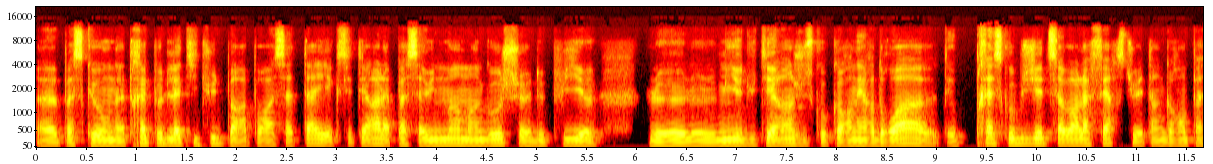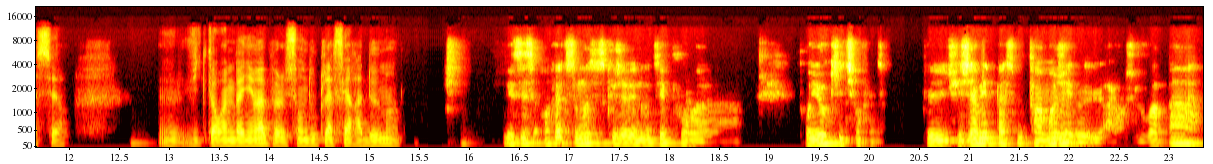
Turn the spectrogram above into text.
euh, parce qu'on a très peu de latitude par rapport à sa taille, etc. La passe à une main, main gauche, euh, depuis le, milieu du terrain jusqu'au corner droit, tu es presque obligé de savoir la faire si tu es un grand passeur. Victor Wembanyama peut sans doute la faire à deux mains. Mais en fait, moi, c'est ce que j'avais noté pour, pour Jokic, en fait. Il fait jamais de passe. Enfin, moi, alors, je le vois pas.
